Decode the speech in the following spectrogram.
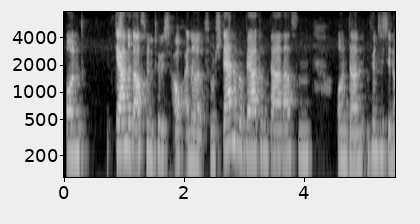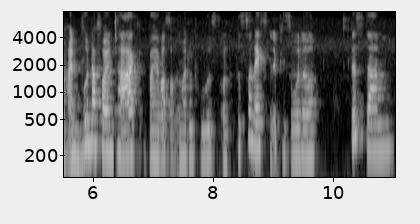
Und gerne darfst du natürlich auch eine 5-Sterne-Bewertung dalassen. Und dann wünsche ich dir noch einen wundervollen Tag bei was auch immer du tust. Und bis zur nächsten Episode. Bis dann.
